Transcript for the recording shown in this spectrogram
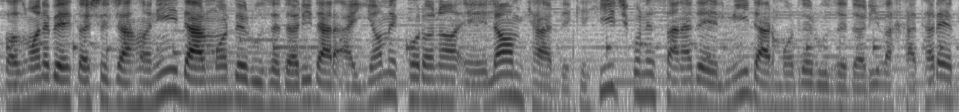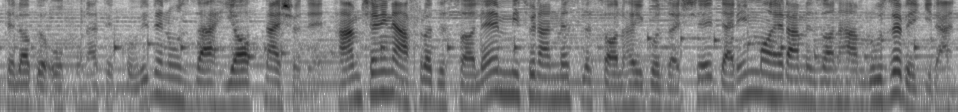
سازمان بهداشت جهانی در مورد روزهداری در ایام کرونا اعلام کرده که هیچ گونه سند علمی در مورد روزهداری و خطر ابتلا به عفونت کووید 19 یافت نشده. همچنین افراد سالم می‌تونن مثل سالهای گذشته در این ماه رمضان هم روزه بگیرن.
